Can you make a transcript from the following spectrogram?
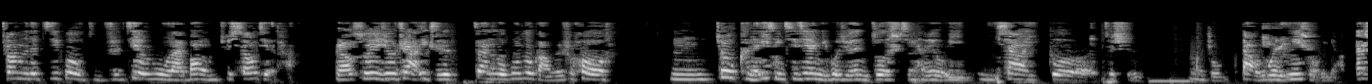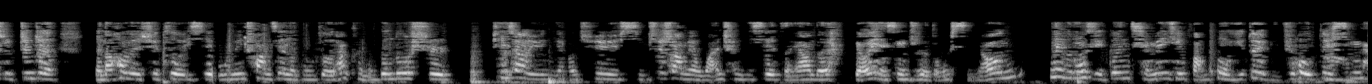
专门的机构组织介入来帮我们去消解它。然后所以就这样一直在那个工作岗位之后。嗯，就可能疫情期间你会觉得你做的事情很有意义，你像一个就是那种大无畏的英雄一样。但是真正等到后面去做一些文明创建的工作，它可能更多是偏向于你要去形式上面完成一些怎样的 表演性质的东西。然后那个东西跟前面疫情防控一对比之后，对心态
